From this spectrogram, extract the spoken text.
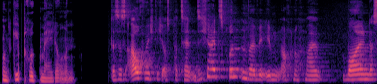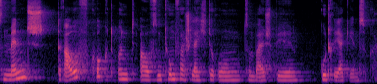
und gibt Rückmeldungen. Das ist auch wichtig aus Patientensicherheitsgründen, weil wir eben auch nochmal wollen, dass ein Mensch drauf guckt und auf Symptomverschlechterungen zum Beispiel gut reagieren zu können.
